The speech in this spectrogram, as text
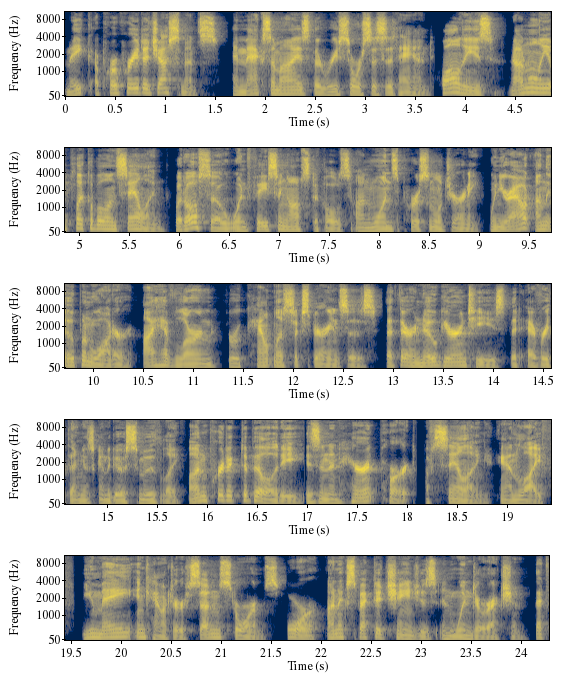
make appropriate adjustments, and maximize their resources at hand. Qualities not only applicable in sailing, but also when facing obstacles on one's personal journey. When you're out on the open water, I have learned through countless experiences that there are no guarantees that everything is going to go smoothly. Unpredictability is an inherent part of sailing and life. You may encounter sudden storms or unexpected changes in wind direction that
